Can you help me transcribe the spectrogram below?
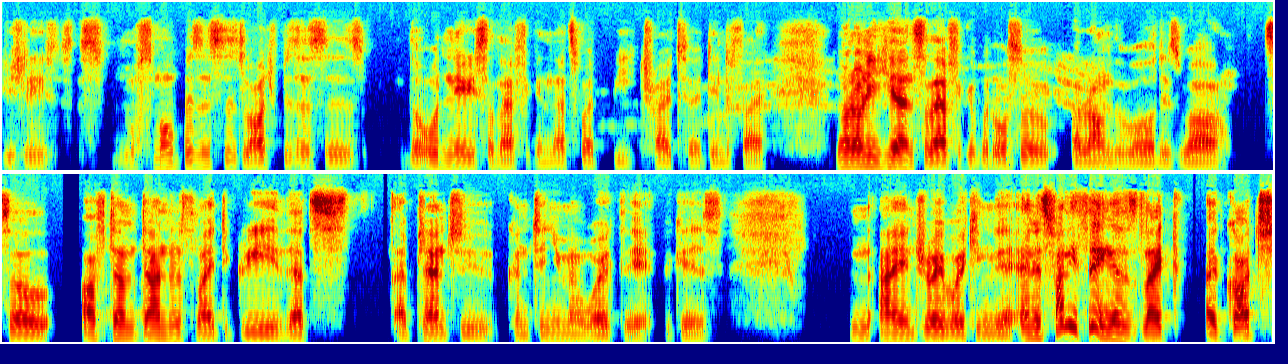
usually small businesses, large businesses, the ordinary South African. That's what we try to identify, not only here in South Africa, but also around the world as well. So after I'm done with my degree, that's I plan to continue my work there because I enjoy working there. And it's funny thing is like I got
